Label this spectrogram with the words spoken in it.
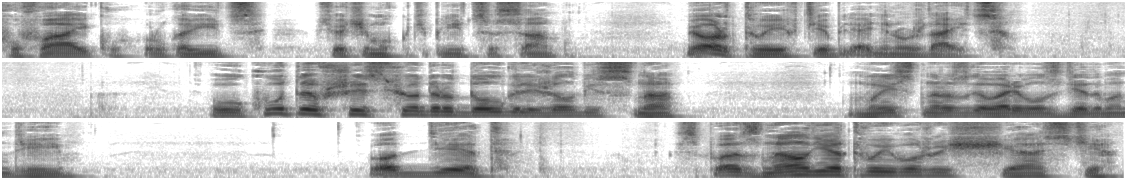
фуфайку, рукавицы, все, чем мог утеплиться сам. Мертвый в тепле не нуждается. Укутавшись, Федор долго лежал без сна. Мысленно разговаривал с дедом Андреем. — Вот дед... Спознал я твоего же счастья.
